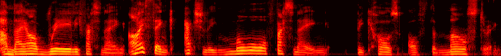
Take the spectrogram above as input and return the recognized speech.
And they are really fascinating. I think actually more fascinating because of the mastering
